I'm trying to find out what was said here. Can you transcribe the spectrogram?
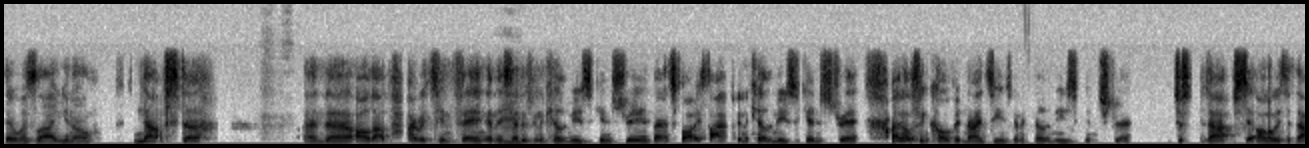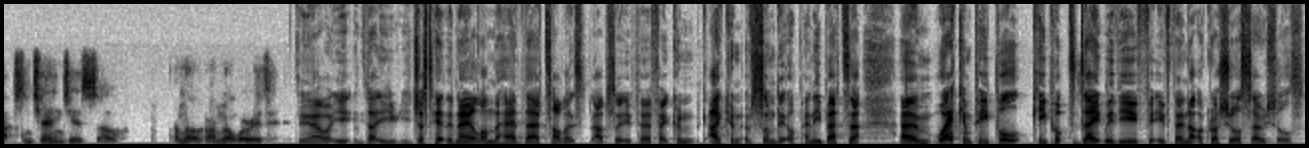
there was like, you know, Napster and uh, all that pirating thing, and they said it was going to kill the music industry, and then Spotify is going to kill the music industry. I don't think COVID 19 is going to kill the music industry. It just adapts, it always adapts and changes, so I'm not, I'm not worried. Do you know what you, you you just hit the nail on the head there, Thom? It's absolutely perfect. Couldn't I couldn't have summed it up any better. Um, where can people keep up to date with you if, if they're not across your socials?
